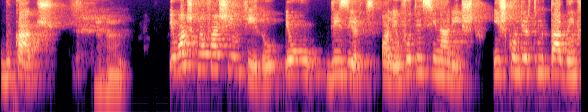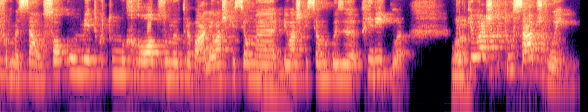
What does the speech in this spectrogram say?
bocados Uhum. Eu acho que não faz sentido eu dizer-te, olha, eu vou-te ensinar isto e esconder-te metade da informação só com o medo que tu me roubes o meu trabalho. Eu acho que isso é uma, uhum. eu acho que isso é uma coisa ridícula. Porque eu acho que tu sabes, Rui,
